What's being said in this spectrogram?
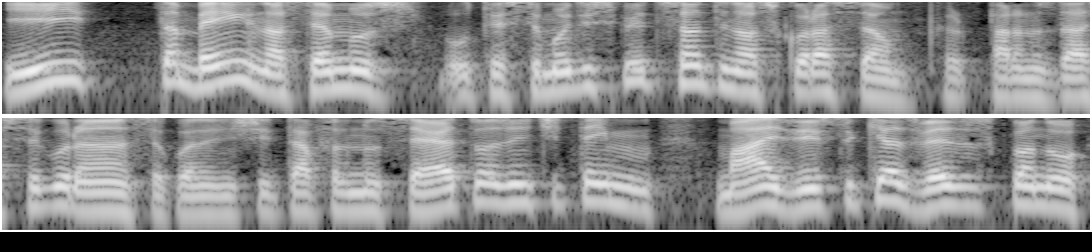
E também nós temos o testemunho do Espírito Santo em nosso coração, para nos dar segurança. Quando a gente está fazendo certo, a gente tem mais isso que às vezes quando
